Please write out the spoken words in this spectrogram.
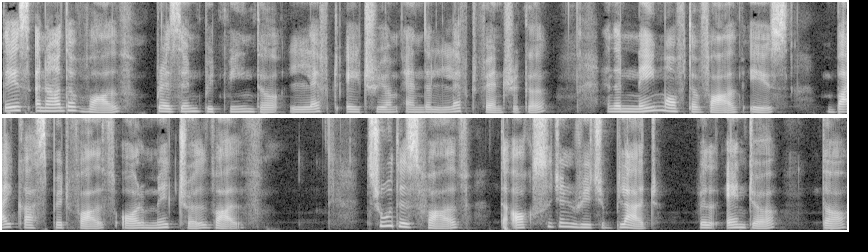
There is another valve present between the left atrium and the left ventricle and the name of the valve is bicuspid valve or mitral valve. Through this valve, the oxygen rich blood will enter the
